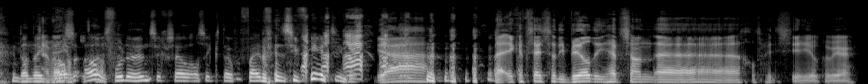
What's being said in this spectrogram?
dan denk ik eens, oh, voelen hun zich zo als ik het over Final Fantasy 14 heb? Ja, nou, ik heb steeds zo die beelden. Je hebt zo'n, eh god weet die serie ook alweer.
